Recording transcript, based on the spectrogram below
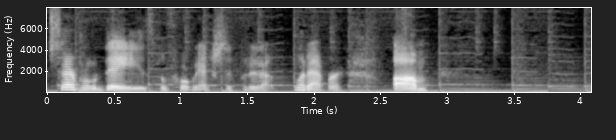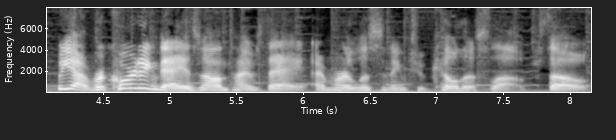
several days before we actually put it out. Whatever. Um but yeah, recording day is Valentine's Day, and we're listening to Kill This Love. So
